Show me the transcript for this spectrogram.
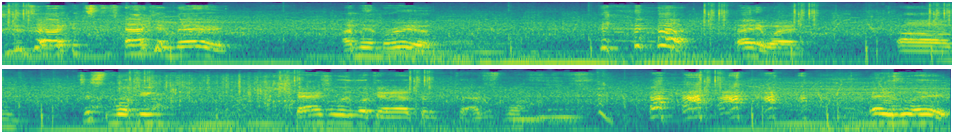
She's attacking Mary. I mean Maria. anyway, um, just looking, casually looking at them. I just want. hey, hey,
